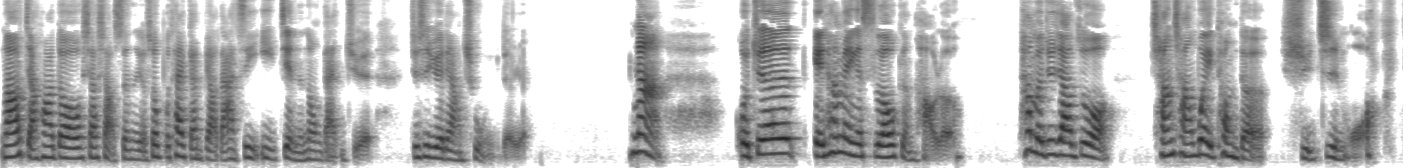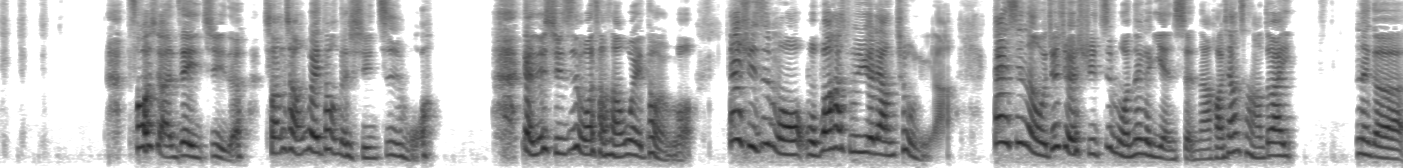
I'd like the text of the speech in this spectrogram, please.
然后讲话都小小声的，有时候不太敢表达自己意见的那种感觉，就是月亮处女的人。那。我觉得给他们一个 slogan 好了，他们就叫做“常常胃痛的徐志摩”，超喜欢这一句的。常常胃痛的徐志摩，感觉徐志摩常常胃痛有没有？但徐志摩我不知道他是不是月亮处女啊，但是呢，我就觉得徐志摩那个眼神、啊，好像常常都在那个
